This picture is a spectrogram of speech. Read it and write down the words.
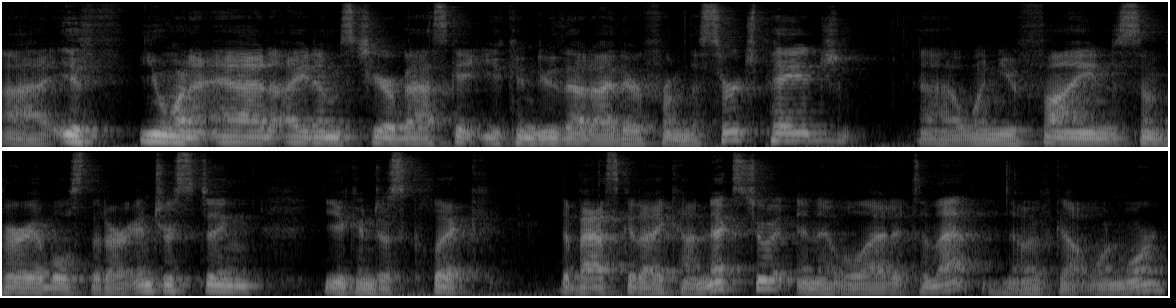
Uh, if you want to add items to your basket, you can do that either from the search page. Uh, when you find some variables that are interesting, you can just click the basket icon next to it and it will add it to that. Now I've got one more.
